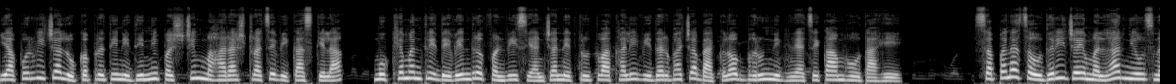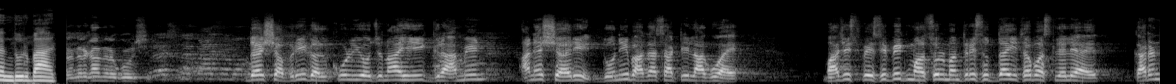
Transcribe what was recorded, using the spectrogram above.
यापूर्वीच्या लोकप्रतिनिधींनी पश्चिम महाराष्ट्राचे विकास केला. मुख्यमंत्री देवेंद्र फडणवीस यांच्या नेतृत्वाखाली विदर्भाच्या बॅकलॉग भरून निघण्याचे काम होत आहे. सपना चौधरी जय मल्हार न्यूज नंदुरबार. चंद्रकांत रघुवंशी. द शबरी घरकुल योजना ही ग्रामीण आणि शहरी दोन्ही भागासाठी लागू आहे. माझी स्पेसिफिक महसूल मंत्री सुद्धा इथं बसलेले आहेत. कारण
